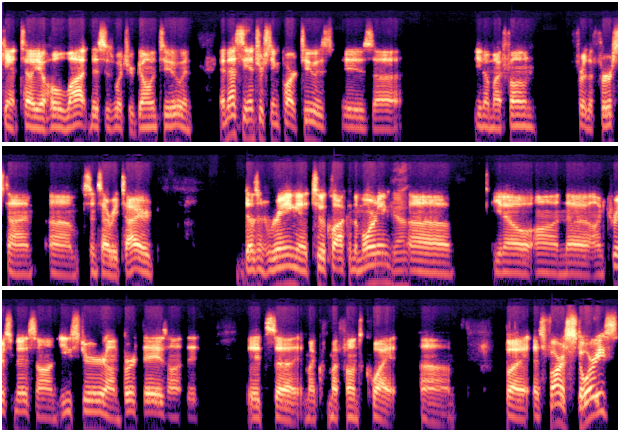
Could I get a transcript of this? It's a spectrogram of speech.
can't tell you a whole lot this is what you're going to and and that's the interesting part too is is uh you know my phone for the first time um, since i retired doesn't ring at two o'clock in the morning yeah. uh, you know, on uh, on Christmas, on Easter, on birthdays, on it, it's uh, my my phone's quiet. Um, but as far as stories,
